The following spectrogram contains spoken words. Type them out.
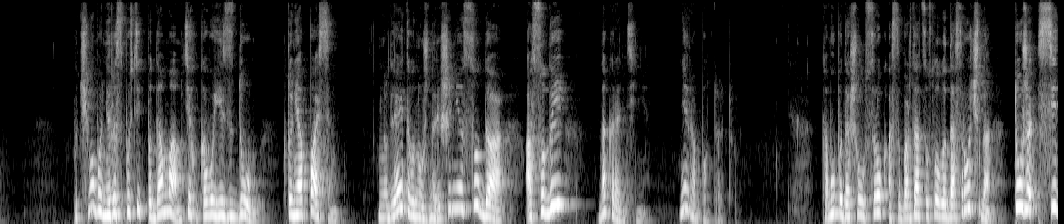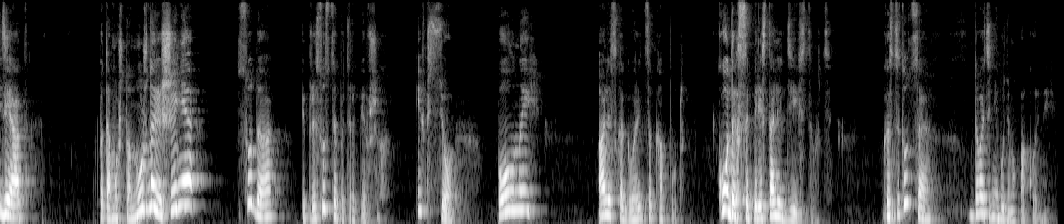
Почему бы не распустить по домам тех, у кого есть дом, кто не опасен? Но для этого нужно решение суда, а суды на карантине не работают. Кому подошел срок освобождаться условно-досрочно, тоже сидят, потому что нужно решение суда и присутствие потерпевших. И все. Полный Алис, как говорится, капут. Кодексы перестали действовать. Конституция? Давайте не будем о покойной.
